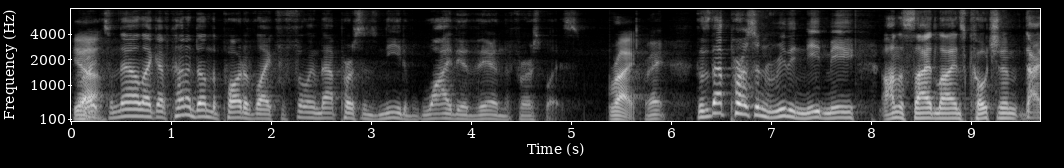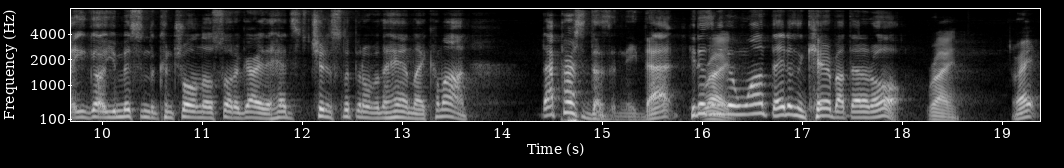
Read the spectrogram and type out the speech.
Yeah. Right? So now, like, I've kind of done the part of like fulfilling that person's need of why they're there in the first place. Right. Right? Does that person really need me on the sidelines coaching him? There you go. You're missing the control in those sort of guy. The head's chin is slipping over the hand. Like, come on. That person doesn't need that. He doesn't Right. even want that. He doesn't care about that at all. Right. Right?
